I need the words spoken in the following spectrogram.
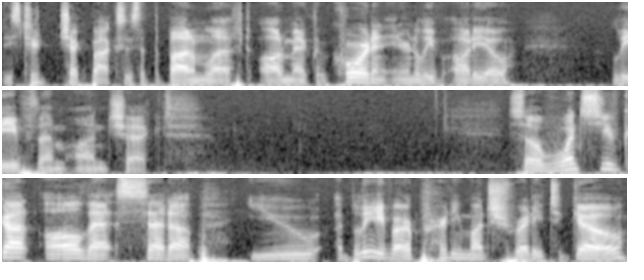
These two checkboxes at the bottom left, automatically record and interleave audio, leave them unchecked. So once you've got all that set up, you, I believe, are pretty much ready to go.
